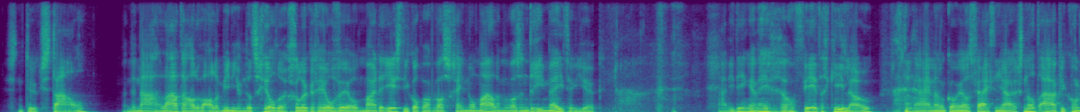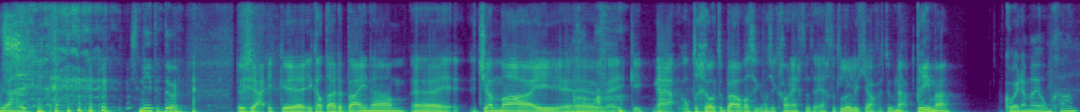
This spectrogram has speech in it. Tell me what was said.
is natuurlijk staal. Daarna, later hadden we aluminium. Dat scheelde gelukkig heel veel. Maar de eerste die ik op had was geen normale, maar was een 3 meter juk. Nou, die dingen wegen gewoon 40 kilo. Ja, en dan kom je als 15-jarig snotaapje kom je aan. Dat is niet te doen. Dus ja, ik, eh, ik had daar de bijnaam eh Jamai. eh, Oh. ik, ik- nou ja, op de grote bouw was ik, was ik gewoon echt het, echt het lulletje af en toe. Nou, prima. Kon je daarmee omgaan?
